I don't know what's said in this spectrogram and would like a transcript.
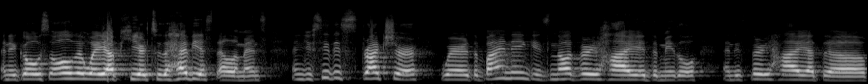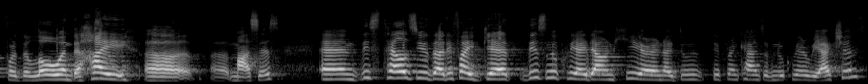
and it goes all the way up here to the heaviest elements. And you see this structure where the binding is not very high at the middle, and it's very high at the, for the low and the high uh, uh, masses. And this tells you that if I get this nuclei down here and I do different kinds of nuclear reactions,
